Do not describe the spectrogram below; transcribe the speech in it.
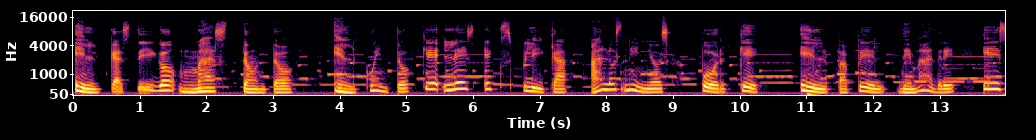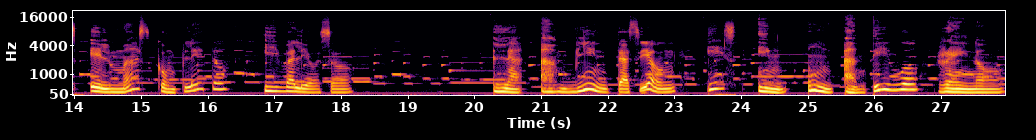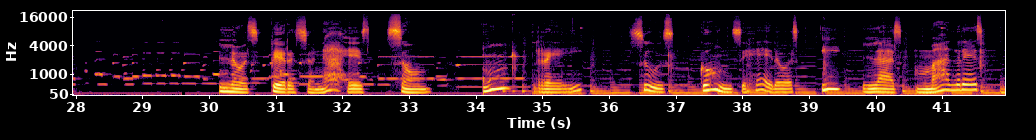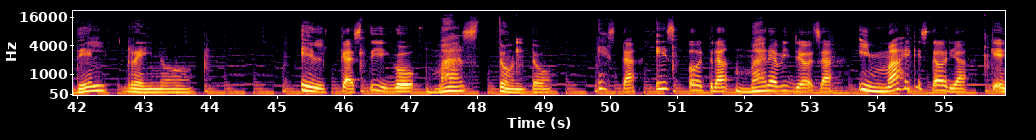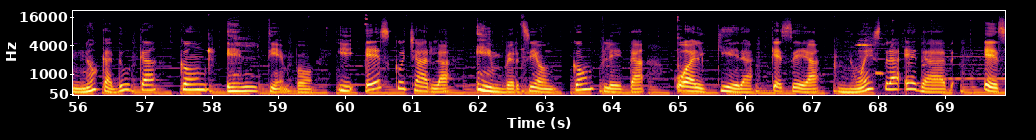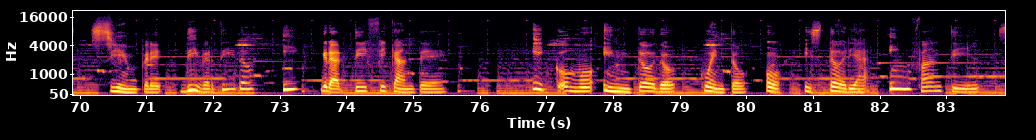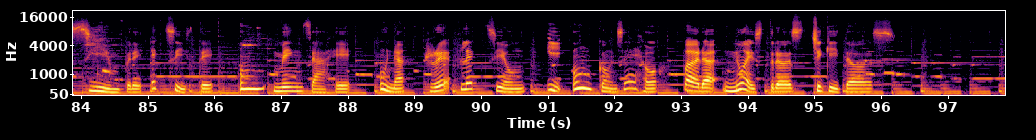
El castigo más tonto. El cuento que les explica a los niños por qué el papel de madre es el más completo y valioso. La ambientación es en un antiguo reino. Los personajes son un rey, sus consejeros y las madres del reino. El castigo más tonto. Esta es otra maravillosa y mágica historia que no caduca con el tiempo y escucharla en versión completa cualquiera que sea nuestra edad es siempre divertido y gratificante. Y como en todo cuento o historia infantil, siempre existe un mensaje, una reflexión y un consejo para nuestros chiquitos.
